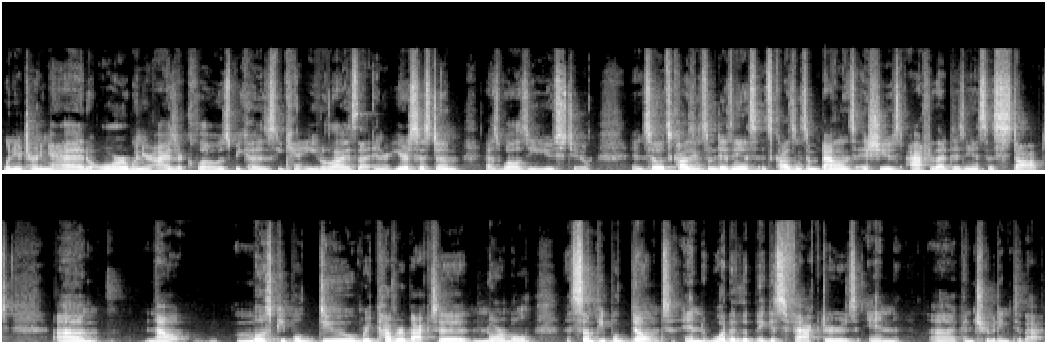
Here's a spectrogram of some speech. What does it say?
when you're turning your head or when your eyes are closed because you can't utilize that inner ear system as well as you used to. And so it's causing some dizziness, it's causing some balance issues after that dizziness has stopped. Um, now, most people do recover back to normal, some people don't. And what are the biggest factors in uh, contributing to that?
